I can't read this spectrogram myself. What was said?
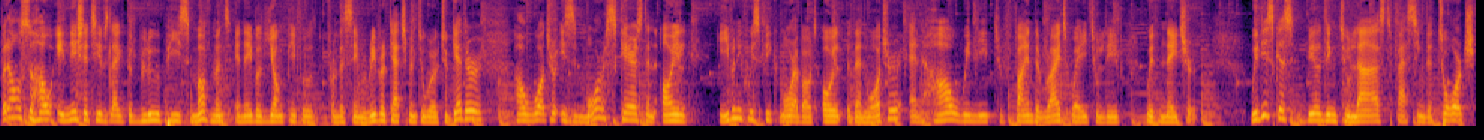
But also how initiatives like the Blue Peace movement enable young people from the same river catchment to work together, how water is more scarce than oil even if we speak more about oil than water, and how we need to find the right way to live with nature. We discuss building to last, passing the torch,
